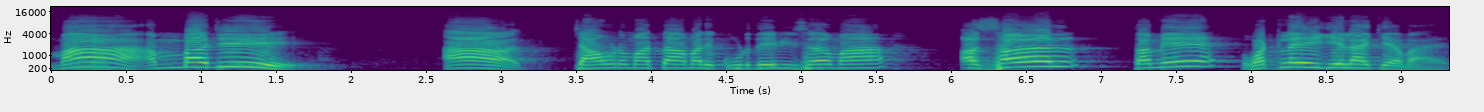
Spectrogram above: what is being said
માં અંબાજી. આ ચાવણ માતા અમારી કુળદેવી છે માં. અસલ તમે વટલાઈ ગયેલા કહેવાય.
